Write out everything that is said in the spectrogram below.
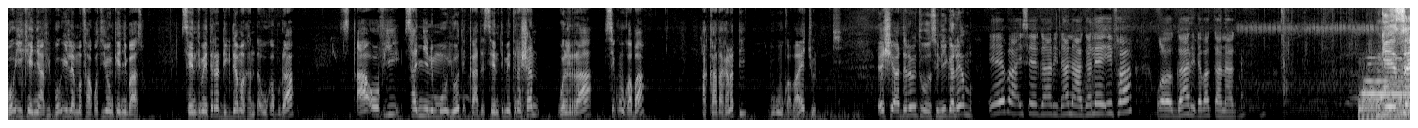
bo'ii keenyaa fi bo'ii lammaffaa qotiyyoon keenyi baasu seentimeetira digdama kan ta'uu qabudha. Xaa'oo fi sanyiin immoo yoo xiqqaate seentimeetira shan walirraa siquu qaba. Akkaataa kanatti bu'uu qaba jechuudha. Eshi adda lamitu sinii galee amma? Ee baay'isee gaariidha naa galee ifa wa- gaariidha bakka naa Geesse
